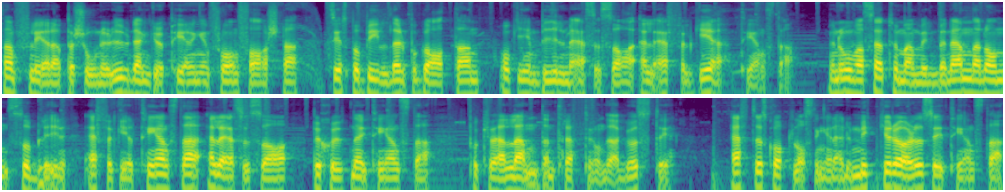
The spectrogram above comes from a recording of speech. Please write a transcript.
samt flera personer ur den grupperingen från Farsta ses på bilder på gatan och i en bil med SSA eller FLG Tensta. Men oavsett hur man vill benämna dem så blir FLG Tensta eller SSA beskjutna i Tensta på kvällen den 30 augusti. Efter skottlossningen är det mycket rörelse i Tensta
